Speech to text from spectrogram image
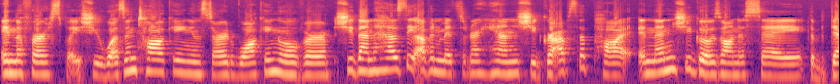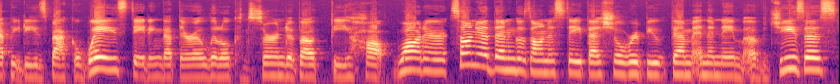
in the first place. She wasn't talking and started walking over. She then has the oven mitts in her hand. She grabs the pot, and then she goes on to say the deputies back away, stating that they're a little concerned about the hot water. Sonya then goes on to state that she'll rebuke them in the name of Jesus.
